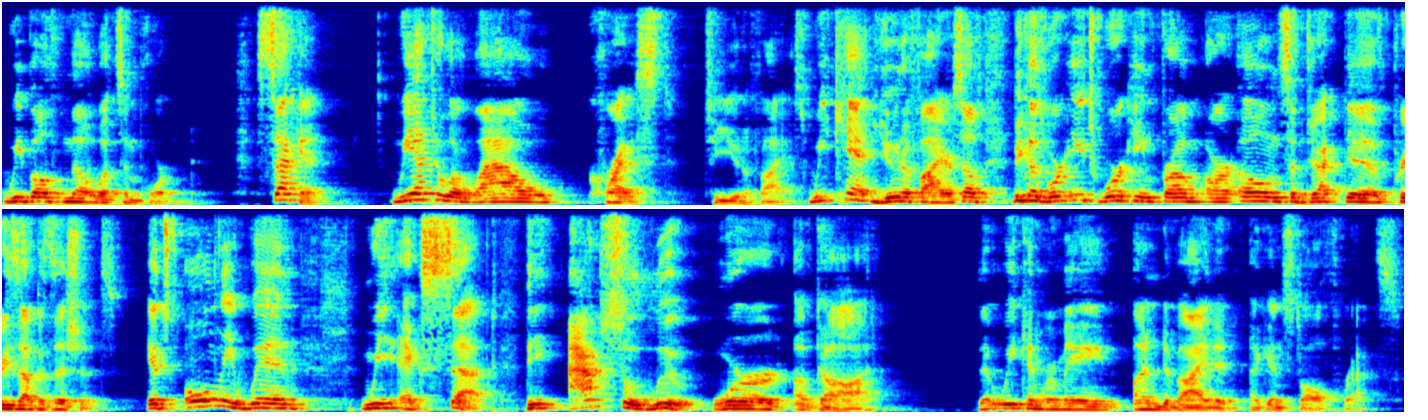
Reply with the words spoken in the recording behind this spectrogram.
we both know what's important. Second, we have to allow Christ to unify us. We can't unify ourselves because we're each working from our own subjective presuppositions. It's only when we accept the absolute word of God that we can remain undivided against all threats.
